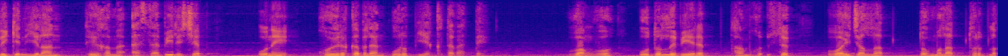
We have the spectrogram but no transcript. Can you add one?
Lekin yilon teg'imi asabiylashib uni quyruqi bilan urib yiqitabatdi vangu udulli berib tomg'i usib voyjallab do'milab turibli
